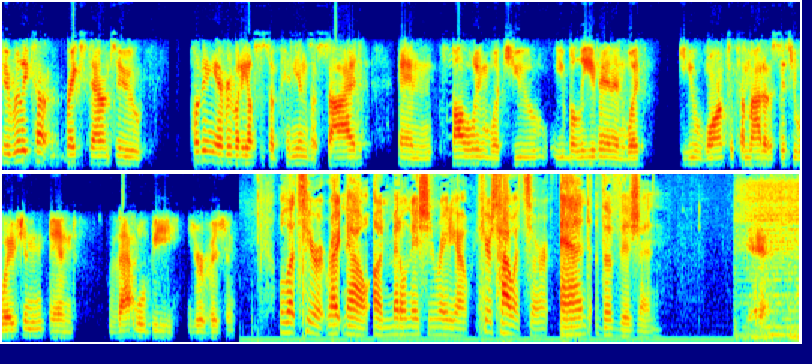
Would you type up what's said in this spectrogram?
it really t- breaks down to putting everybody else's opinions aside and following what you you believe in and what you want to come out of a situation and that will be your vision. Well, let's hear it right now on Metal Nation Radio. Here's Howitzer and the Vision. Yeah.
